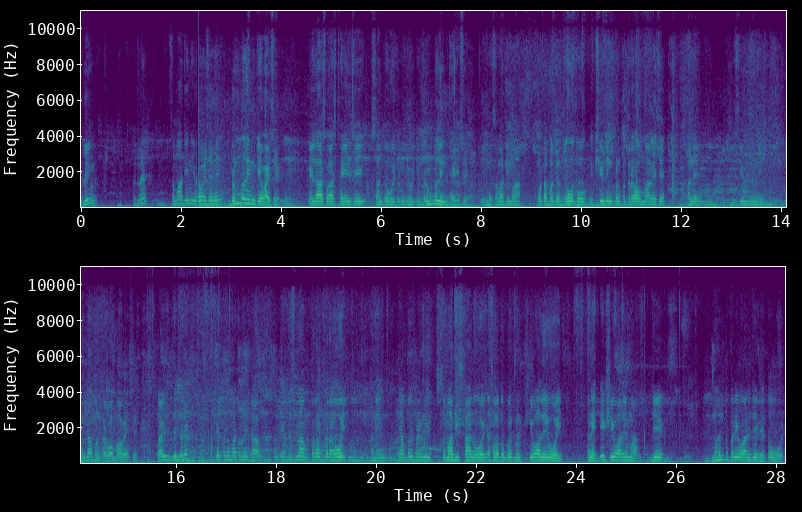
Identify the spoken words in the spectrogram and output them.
લિંગ એટલે સમાધિની કહેવાય છે ને બ્રહ્મલિંગ કહેવાય છે. કૈલાસવાસ થયેલ છે, સંતો હોય તો એમ કહેવાય કે બ્રહ્મલિંગ થાય છે. અને સમાધિમાં મોટા ભાગે જોવો તો એક શિવલિંગ પણ પધરાવવામાં આવે છે. અને શિવલિંગની પૂજા પણ કરવામાં આવે છે. તો આવી રીતે દરેક ક્ષેત્રમાં તમે જાઓ ત્યાં દશનામ પરંપરા હોય અને ત્યાં કોઈ પણ એમની સમાધિ સ્થાન હોય અથવા તો કોઈ પણ શિવાલય હોય અને એક શિવાલયમાં જે મહંત પરિવાર જે રહેતો હોય,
